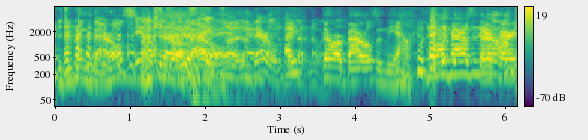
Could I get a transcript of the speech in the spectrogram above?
Did you bring barrels? Yeah, I was That's, gonna uh, say, barrel. so a barrel comes I- out of nowhere. There are barrels in the alleyway. There are barrels in the There alley. I'm barrels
